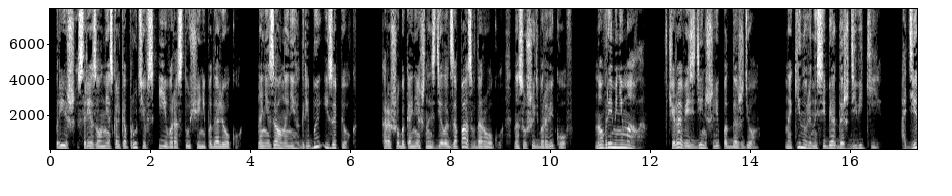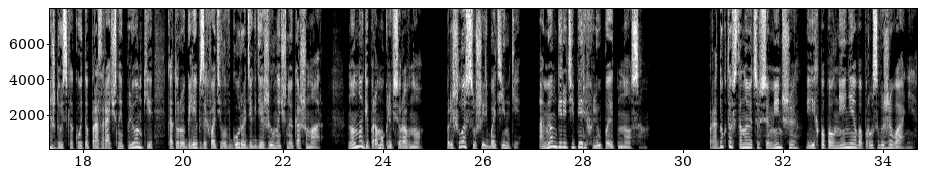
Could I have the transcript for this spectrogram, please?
Приш срезал несколько прутьев с ивы, растущей неподалеку, нанизал на них грибы и запек. Хорошо бы, конечно, сделать запас в дорогу, насушить боровиков. Но времени мало. Вчера весь день шли под дождем. Накинули на себя дождевики, одежду из какой-то прозрачной пленки, которую Глеб захватил в городе, где жил ночной кошмар. Но ноги промокли все равно. Пришлось сушить ботинки, а Мёнгери теперь хлюпает носом. Продуктов становится все меньше, и их пополнение — вопрос выживания.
